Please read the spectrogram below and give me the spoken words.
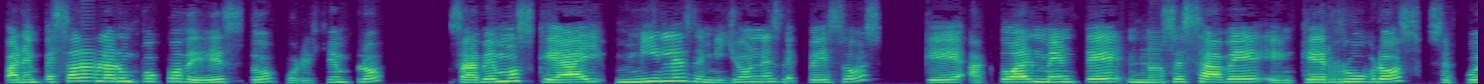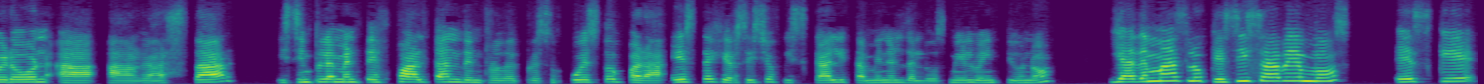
Para empezar a hablar un poco de esto, por ejemplo, sabemos que hay miles de millones de pesos que actualmente no se sabe en qué rubros se fueron a, gastar y simplemente faltan dentro del presupuesto para este ejercicio fiscal y también el del 2021. Y además lo que sí sabemos es que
